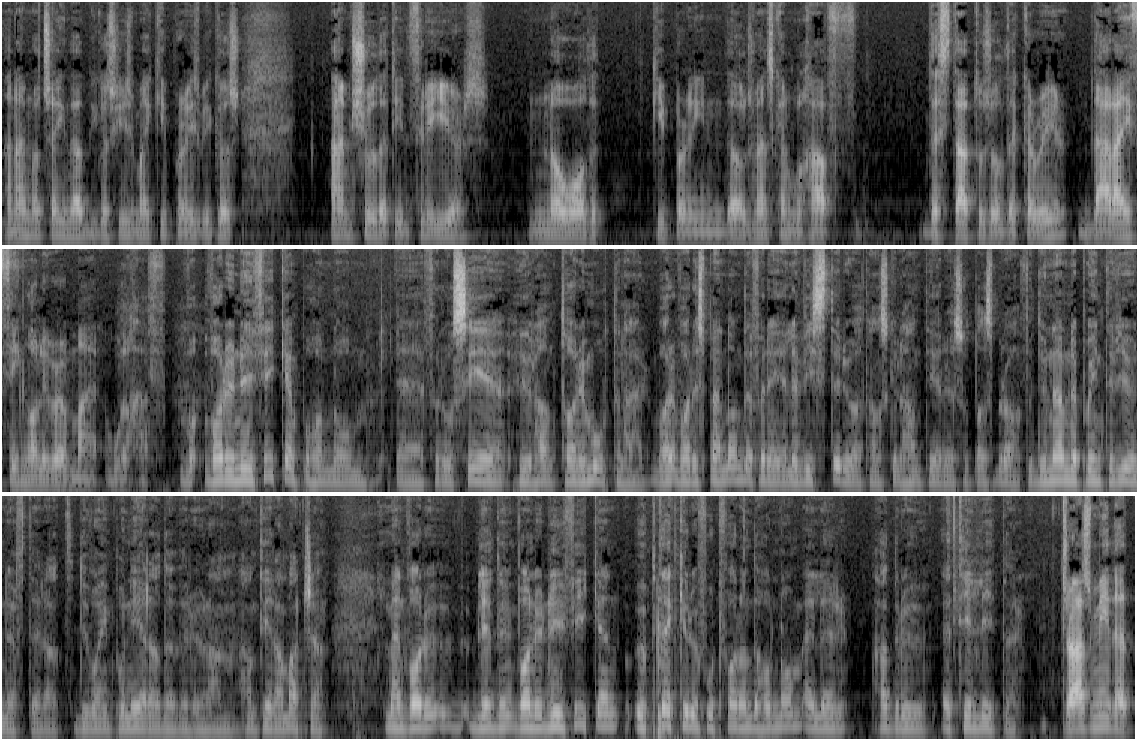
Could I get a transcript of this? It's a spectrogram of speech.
And I'm not saying that because he's my keeper. It's because I'm sure that in three years, no other keeper in the Allsvenskan will have the status of the career that I think Oliver will have. Va- Var du nyfiken på honom eh, för att se hur han tar emot den här? Var, var det spännande för dig eller visste du att han skulle hantera det så pass bra? För du nämnde på intervjun efter att du var imponerad över hur han hanterar matchen. Men var du, blev du, var du nyfiken? Upptäcker du fortfarande honom eller hade du ett tillit där? Trust me that,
